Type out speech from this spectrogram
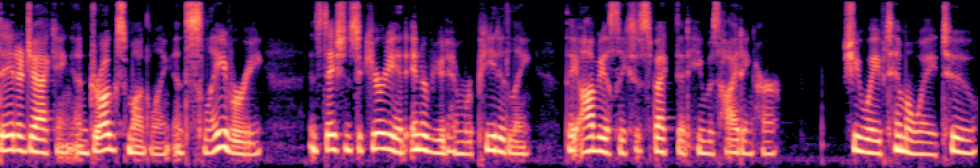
data jacking and drug smuggling and slavery, and station security had interviewed him repeatedly. They obviously suspected he was hiding her. She waved him away, too.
